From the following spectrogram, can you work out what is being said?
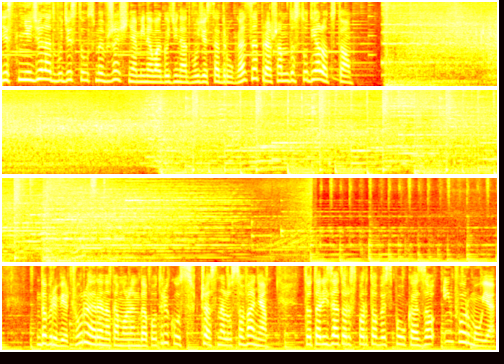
Jest niedziela 28 września, minęła godzina 22. Zapraszam do studia Lotto. Dobry wieczór, Renata Molenda-Potrykus, czas na losowania. Totalizator sportowy spółka ZO informuje.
